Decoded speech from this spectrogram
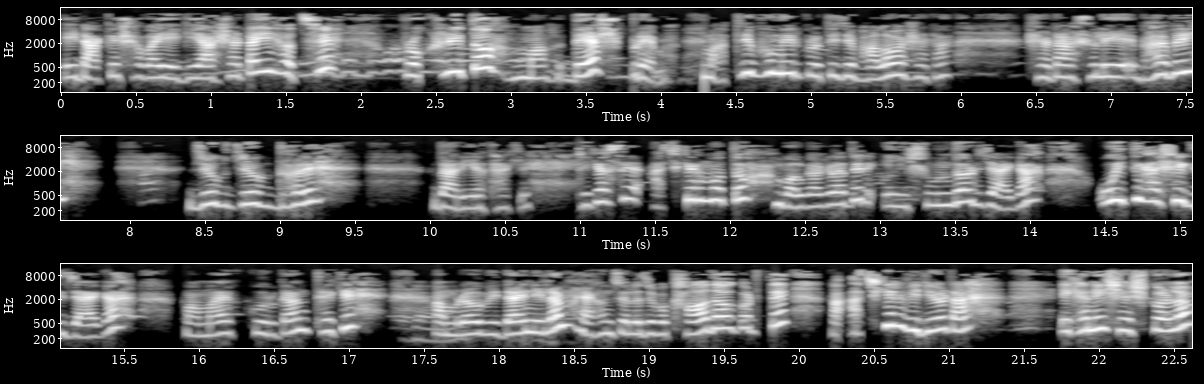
এই ডাকে সবাই এগিয়ে আসাটাই হচ্ছে প্রকৃত মা- দেশপ্রেম মাতৃভূমির প্রতি যে ভালোবাসাটা, সেটা আসলে এভাবেই যুগ যুগ ধরে দাঁড়িয়ে থাকে। ঠিক আছে? আজকের মতো বলগাগ্রাদের এই সুন্দর জায়গা, ঐতিহাসিক জায়গা মামায় কুরগান থেকে আমরাও বিদায় নিলাম। এখন চলে যাব খাওয়া দাওয়া করতে আজকের ভিডিওটা এখানেই শেষ করলাম।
